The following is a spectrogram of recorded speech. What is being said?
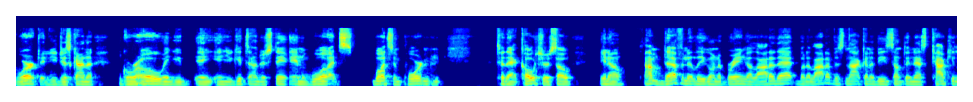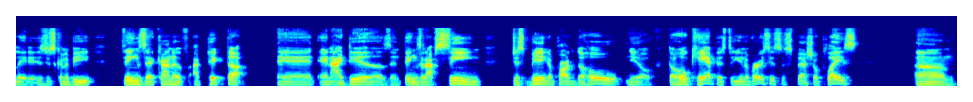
work and you just kind of grow, and you and, and you get to understand what's what's important to that culture. So, you know, I'm definitely going to bring a lot of that, but a lot of it's not going to be something that's calculated. It's just going to be things that kind of I picked up and and ideas and things that I've seen just being a part of the whole, you know, the whole campus, the university is a special place. Um,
